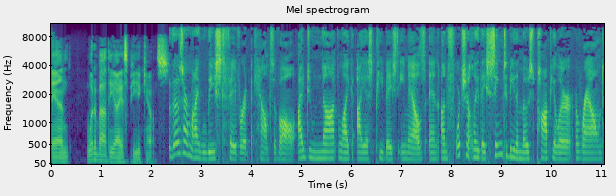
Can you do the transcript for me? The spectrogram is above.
and what about the ISP accounts? Those are my least favorite accounts of all. I do not like ISP based emails, and unfortunately, they seem to be the most popular around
